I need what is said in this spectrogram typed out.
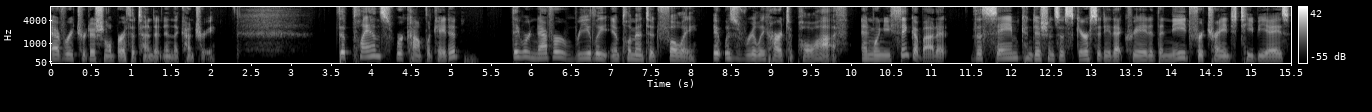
every traditional birth attendant in the country. The plans were complicated. They were never really implemented fully. It was really hard to pull off. And when you think about it, the same conditions of scarcity that created the need for trained TBAs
